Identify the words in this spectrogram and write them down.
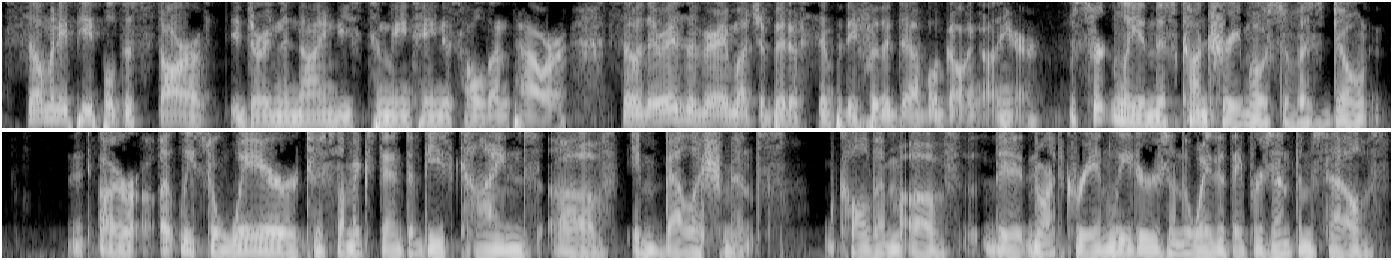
so many people to starve during the '90s to maintain his hold on power. So there is a very much a bit of sympathy for the devil going on here. Certainly, in this country, most of us don't are at least aware to some extent of these kinds of embellishments, call them of the North Korean leaders and the way that they present themselves.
